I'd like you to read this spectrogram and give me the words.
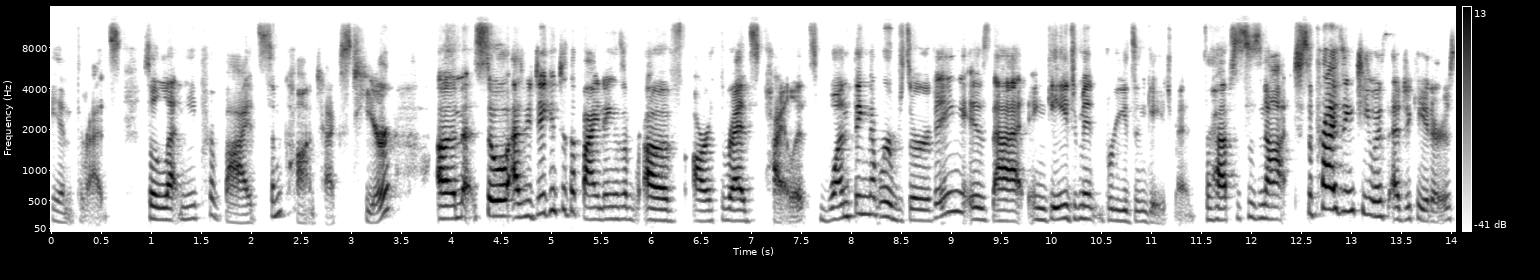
in Threads. So let me provide some context here. Um, so as we dig into the findings of, of, our threads pilots, one thing that we're observing is that engagement breeds engagement. Perhaps this is not surprising to you as educators,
